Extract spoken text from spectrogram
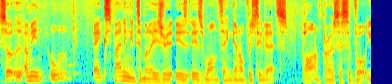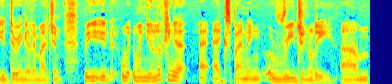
So I mean expanding into Malaysia is, is one thing, and obviously that's part and process of what you're doing at Imagine. But you, when you're looking at, at expanding regionally, um,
